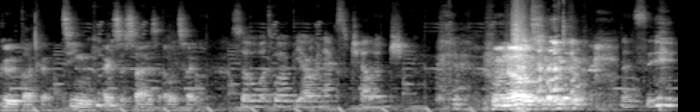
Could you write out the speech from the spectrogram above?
good like a team exercise, I would say. So what will be our next challenge? who knows? Let's see.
